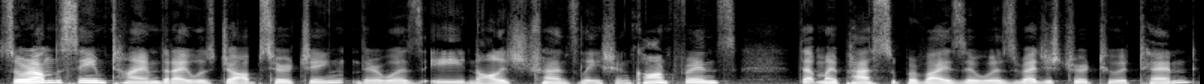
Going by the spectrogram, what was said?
So, around the same time that I was job searching, there was a knowledge translation conference that my past supervisor was registered to attend.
